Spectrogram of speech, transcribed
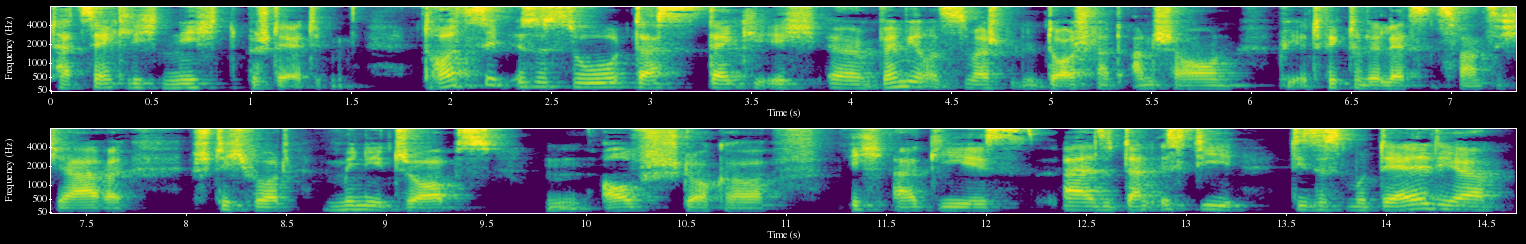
tatsächlich nicht bestätigen. Trotzdem ist es so, dass, denke ich, äh, wenn wir uns zum Beispiel in Deutschland anschauen, die Entwicklung der letzten 20 Jahre, Stichwort Minijobs, Aufstocker, Ich-AGs, also dann ist die, dieses Modell der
